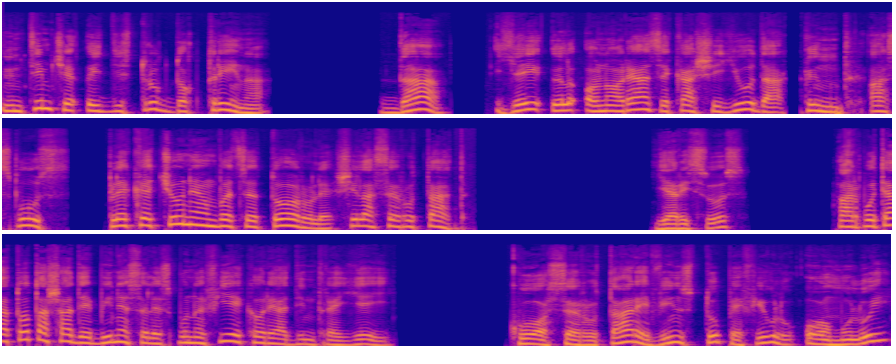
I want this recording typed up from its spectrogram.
în timp ce îi distrug doctrina. Da, ei îl onorează ca și Iuda când a spus, plecăciune învățătorule și l-a sărutat. Iar Isus ar putea tot așa de bine să le spună fiecăruia dintre ei, cu o sărutare vinzi tu pe fiul omului?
